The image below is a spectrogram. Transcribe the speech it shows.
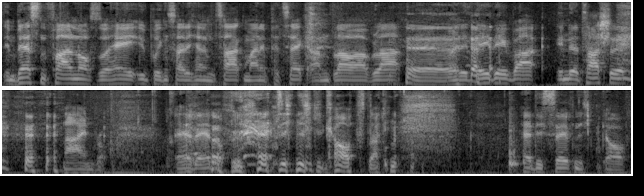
im besten Fall noch so, hey, übrigens hatte ich an dem Tag meine Patek an, bla bla bla, meine Day war in der Tasche. Nein, Bro. Hätte, hätte, auf- hätte ich nicht gekauft dann. Hätte ich safe nicht gekauft.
